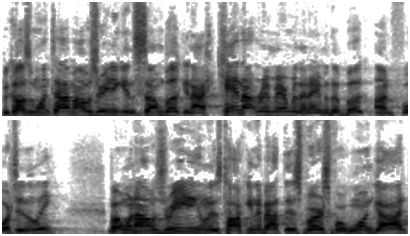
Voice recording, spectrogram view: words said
because one time I was reading in some book and I cannot remember the name of the book, unfortunately. But when I was reading and was talking about this verse for one God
